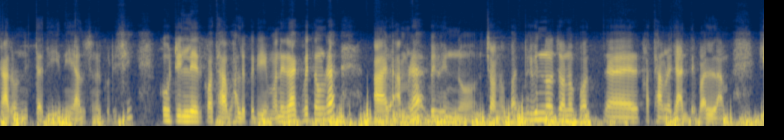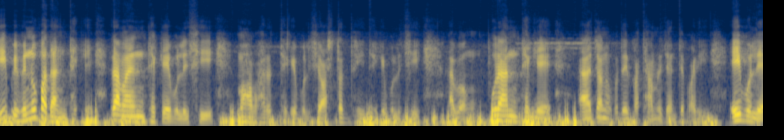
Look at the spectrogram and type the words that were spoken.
কারণ ইত্যাদি নিয়ে আলোচনা করেছি। কৌটিল্যের কথা ভালো করে মনে রাখবে তোমরা। আর আমরা বিভিন্ন জনপদ বিভিন্ন জনপদ কথা আমরা জানতে পারলাম কি বিভিন্ন উপাদান থেকে, রামায়ণ থেকে বলেছি, মহাভারত থেকে বলেছি, অষ্টাধ্যায়ী থেকে বলেছি এবং পুরাণ থেকে জনপদের কথা আমরা জানতে পারি। এই বলে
